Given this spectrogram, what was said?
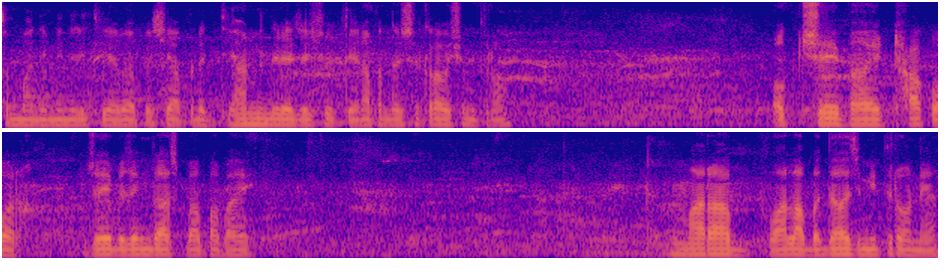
સમાધિ મંદિરથી હવે પછી આપણે ધ્યાન મંદિરે જઈશું. તેના પણ દર્શન કરાવીશું મિત્રો. અક્ષયભાઈ ઠાકોર. જય બજરંગદાસ બાપાભાઈ મારા વાલા બધા જ મિત્રોને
